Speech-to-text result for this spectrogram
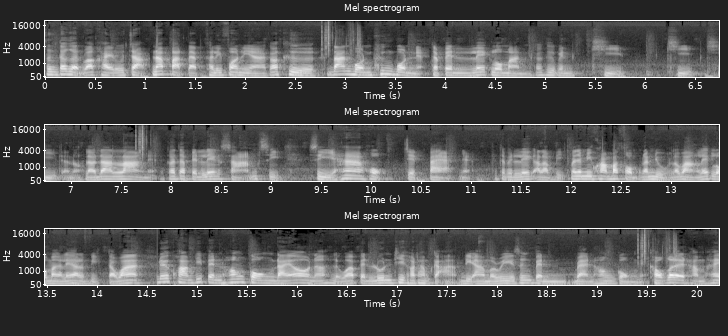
ซึ่งถ้าเกิดว่าใครรู้จักหน้าปัดแบบแคลิฟอร์เนียก็คือด้านบนครึ่งบนเนี่ยจะเป็นเลขโรมันก็คือเป็นขีด ขีดขีดอะเนาะแล้วด้านล่างเนี่ยก็จะเป็นเลข 3 4 4 5 6 7 8เนี่ยก็จะเป็นเลขอาราบิก มันจะมีความผสมกันอยู่ระหว่างเลขโรมันกับเลขอาราบิก แต่ว่าด้วยความที่เป็นฮ่องกงไดอัลนะหรือว่าเป็นรุ่นที่เขาทำกับ The Armory ซึ่งเป็นแบรนด์ฮ่องกงเนี่ยเขาก็เลยทำให้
